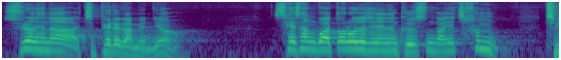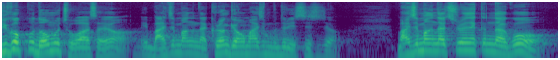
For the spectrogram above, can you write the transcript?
수련회나 집회를 가면요. 세상과 떨어져 지내는 그 순간이 참 즐겁고 너무 좋아서요. 마지막 날 그런 경험 하신 분들 있으시죠? 마지막 날 수련회 끝나고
